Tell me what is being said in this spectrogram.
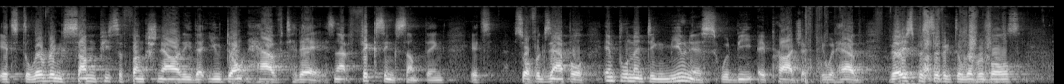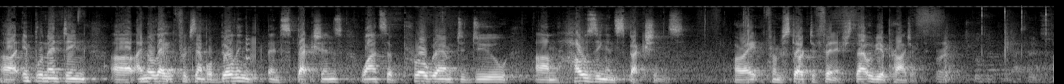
It's delivering some piece of functionality that you don't have today. It's not fixing something. It's, so for example, implementing Munis would be a project. It would have very specific deliverables. Uh, implementing, uh, I know that, for example, building inspections wants a program to do um, housing inspections, all right, from start to finish. That would be a project. Right, okay, thanks.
